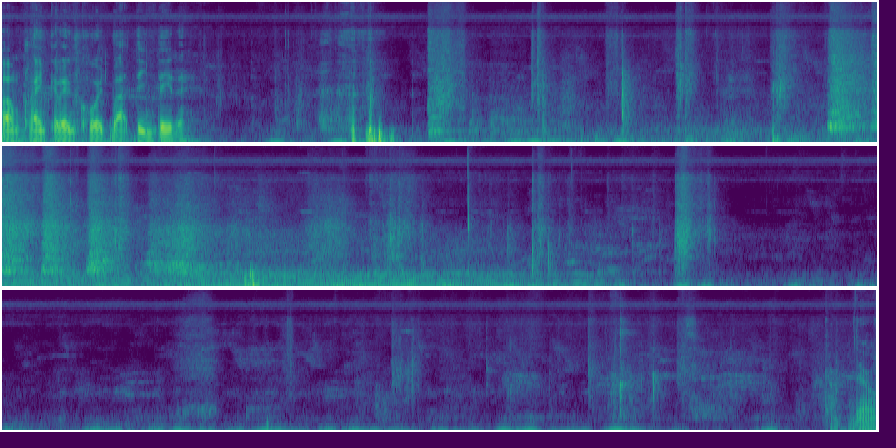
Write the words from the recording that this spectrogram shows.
ตอมใครเกรงโคยบะติงตีเลย เดี๋ยว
